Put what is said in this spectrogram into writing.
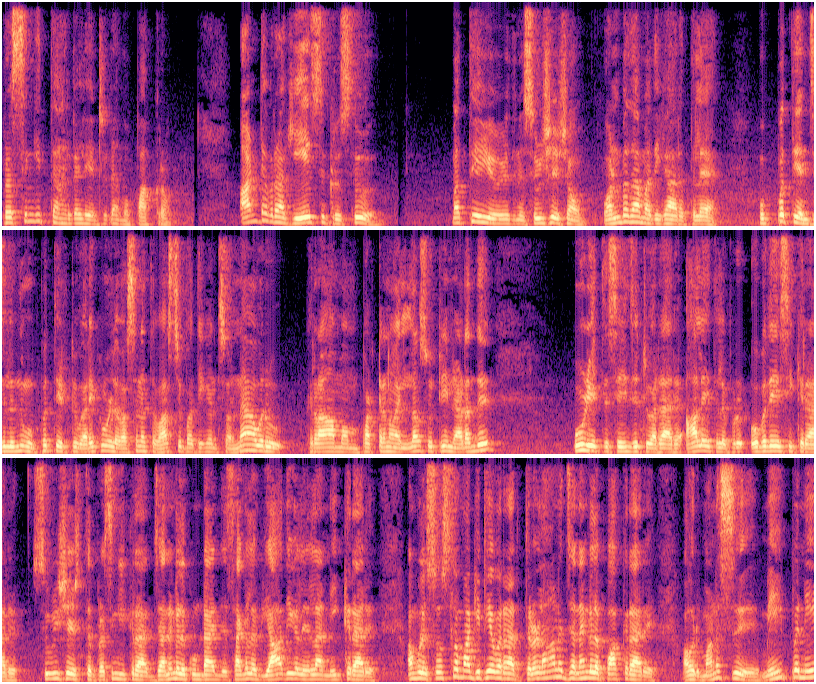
பிரசங்கித்தார்கள் என்று நம்ம பார்க்குறோம். ஆண்டவராக இயேசு கிறிஸ்து மத்திய எழுதின சுவிசேஷம் ஒன்பதாம் அதிகாரத்தில் முப்பத்தி அஞ்சுலேருந்து முப்பத்தி எட்டு வரைக்கும் உள்ள வசனத்தை வாசித்து பார்த்தீங்கன்னு சொன்னால் ஒரு கிராமம் பட்டணம் எல்லாம் சுற்றி நடந்து ஊழியத்தை செஞ்சுட்டு வர்றாரு ஆலயத்தில் உபதேசிக்கிறாரு சுவிசேஷத்தை பிரசங்கிக்கிறார் ஜனங்களுக்கு இந்த சகல வியாதிகள் எல்லாம் நீக்கிறாரு. அவங்கள சொஸ்தமாக்கிட்டே வர்றாரு திரளான ஜனங்களை பார்க்குறாரு. அவர் மனசு மேய்ப்பனே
